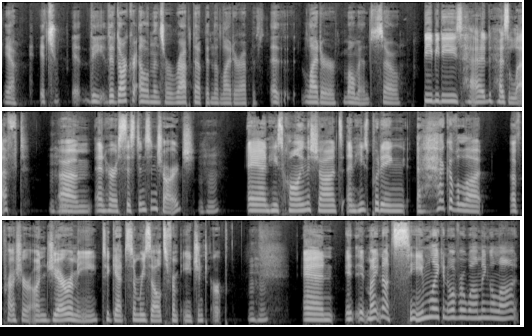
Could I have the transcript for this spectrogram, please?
Yeah, it's it, the the darker elements are wrapped up in the lighter epi- uh, lighter moment. So bbd's head has left um, and her assistant's in charge and he's calling the shots and he's putting a heck of a lot of pressure on jeremy to get some results from agent earp and it, it might not seem like an overwhelming a lot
